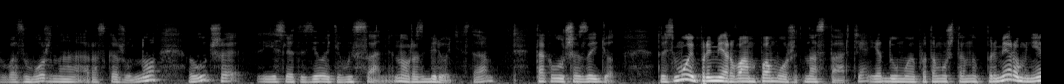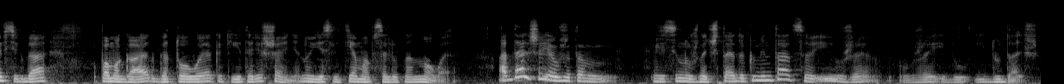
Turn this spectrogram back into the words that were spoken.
возможно расскажу. Но лучше, если это сделаете вы сами, ну разберетесь, да, так лучше зайдет. То есть мой пример вам поможет на старте, я думаю, потому что, ну, к примеру, мне всегда помогают готовые какие-то решения, ну, если тема абсолютно новая. А дальше я уже там, если нужно, читаю документацию и уже, уже иду, иду дальше.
